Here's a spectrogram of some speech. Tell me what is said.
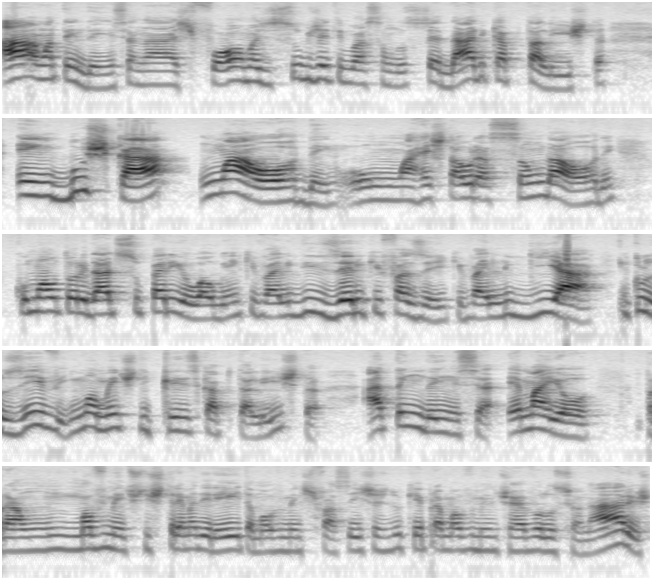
há uma tendência nas formas de subjetivação da sociedade capitalista em buscar uma ordem ou uma restauração da ordem como autoridade superior, alguém que vai lhe dizer o que fazer, que vai lhe guiar. Inclusive, em momentos de crise capitalista, a tendência é maior para um movimentos de extrema direita, movimentos fascistas, do que para movimentos revolucionários,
